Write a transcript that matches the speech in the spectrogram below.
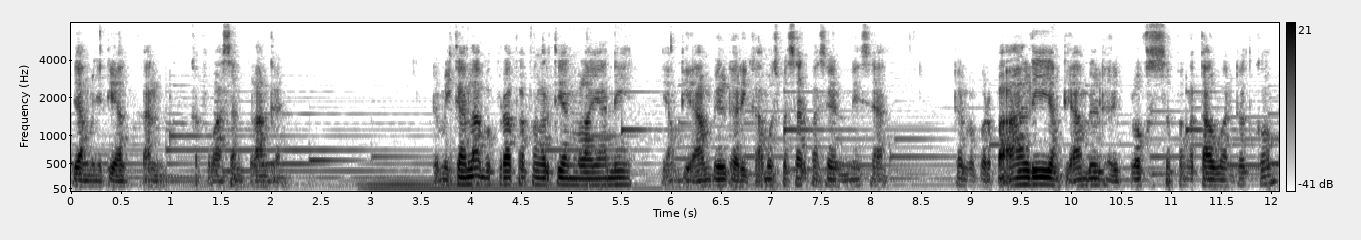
yang menyediakan kepuasan pelanggan. Demikianlah beberapa pengertian melayani yang diambil dari Kamus Besar Bahasa Indonesia dan beberapa ahli yang diambil dari blog sepengetahuan.com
